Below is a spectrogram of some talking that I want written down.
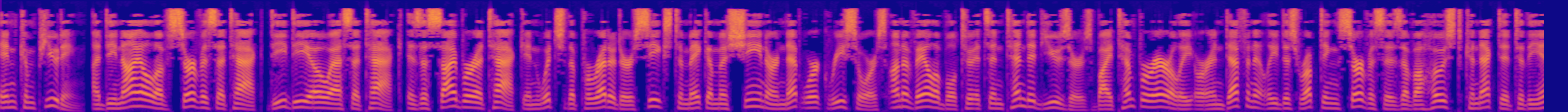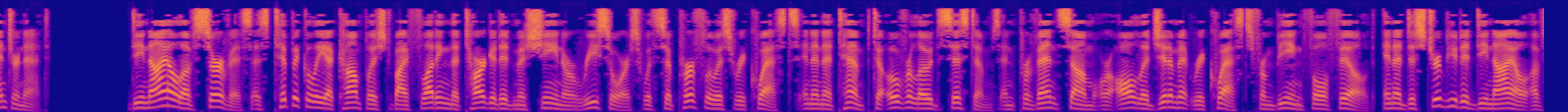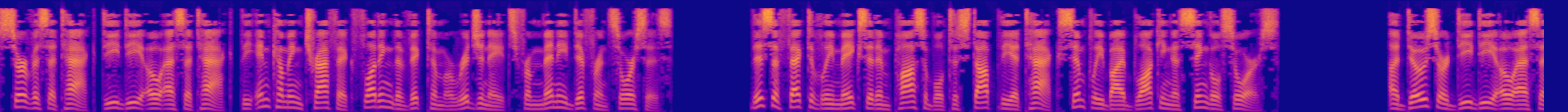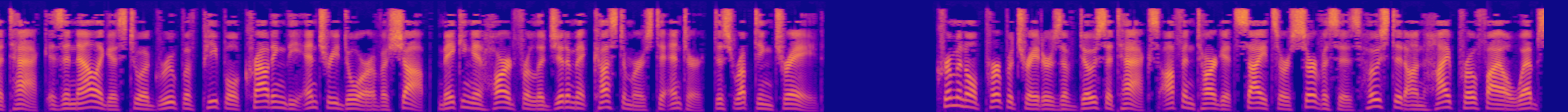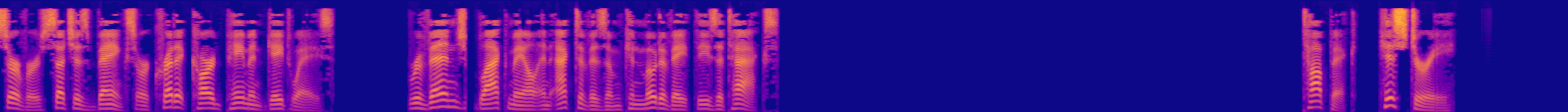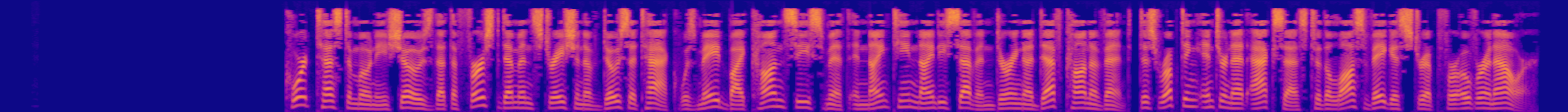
In computing, a denial-of-service attack DDoS attack is a cyber attack in which the predator seeks to make a machine or network resource unavailable to its intended users by temporarily or indefinitely disrupting services of a host connected to the Internet. Denial of service is typically accomplished by flooding the targeted machine or resource with superfluous requests in an attempt to overload systems and prevent some or all legitimate requests from being fulfilled. In a distributed denial of service attack (DDoS attack), the incoming traffic flooding the victim originates from many different sources. This effectively makes it impossible to stop the attack simply by blocking a single source. A DOS or DDoS attack is analogous to a group of people crowding the entry door of a shop, making it hard for legitimate customers to enter, disrupting trade. Criminal perpetrators of DOS attacks often target sites or services hosted on high-profile web servers such as banks or credit card payment gateways. Revenge, blackmail and activism can motivate these attacks. Topic: History. Court testimony shows that the first demonstration of DOS attack was made by Khan C. Smith in 1997 during a DEF CON event, disrupting Internet access to the Las Vegas Strip for over an hour.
